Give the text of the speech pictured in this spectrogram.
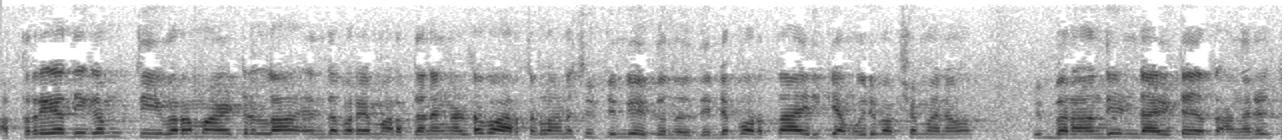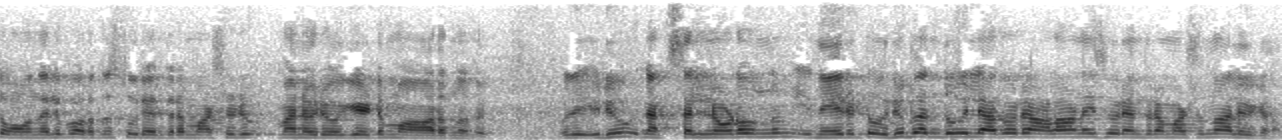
അത്രയധികം തീവ്രമായിട്ടുള്ള എന്താ പറയാ മർദ്ദനങ്ങളുടെ വാർത്തകളാണ് ചുറ്റും കേൾക്കുന്നത്. ഇതിന്റെ പുറത്തായിരിക്കാം. ഒരു പക്ഷെ മനോ വിഭ്രാന്തി ഉണ്ടായിട്ട് അങ്ങനെ ഒരു തോന്നൽ പുറത്ത് സുരേന്ദ്ര മാഷ് ഒരു മനോരോഗിയായിട്ട് മാറുന്നത്. ഒരു- നക്സലിനോടൊന്നും നേരിട്ട് ഒരു ബന്ധവുമില്ലാത്ത ഒരാളാണ് ഈ സുരേന്ദ്ര മാഷ് എന്ന് ആലോചിക്കണം.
